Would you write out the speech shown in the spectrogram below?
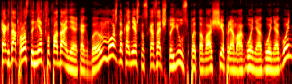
когда просто нет попадания, как бы. Ну, можно, конечно, сказать, что юсп это вообще прямо огонь, огонь, огонь.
